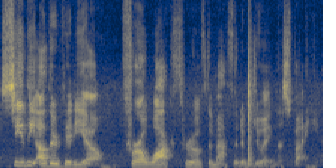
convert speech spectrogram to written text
See the other video for a walkthrough of the method of doing this by hand.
